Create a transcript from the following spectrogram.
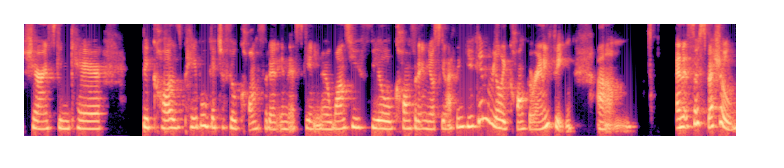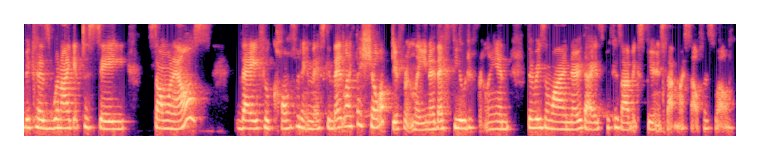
sharing skincare because people get to feel confident in their skin. You know, once you feel confident in your skin, I think you can really conquer anything. Um, and it's so special because when I get to see someone else, they feel confident in their skin. They like they show up differently, you know, they feel differently. And the reason why I know that is because I've experienced that myself as well.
